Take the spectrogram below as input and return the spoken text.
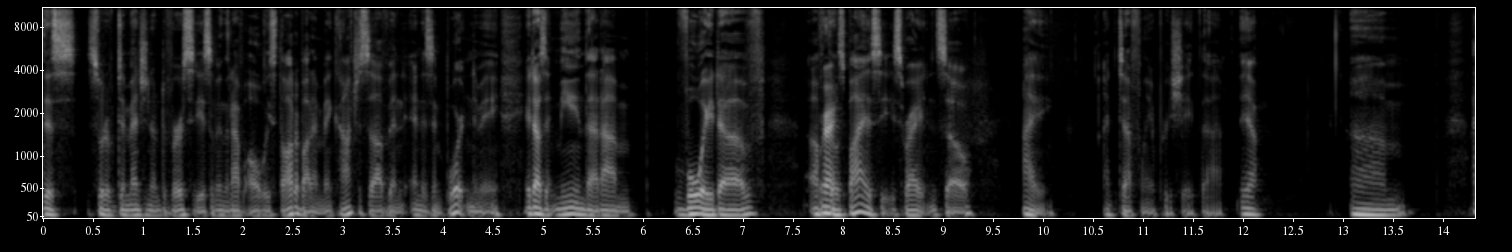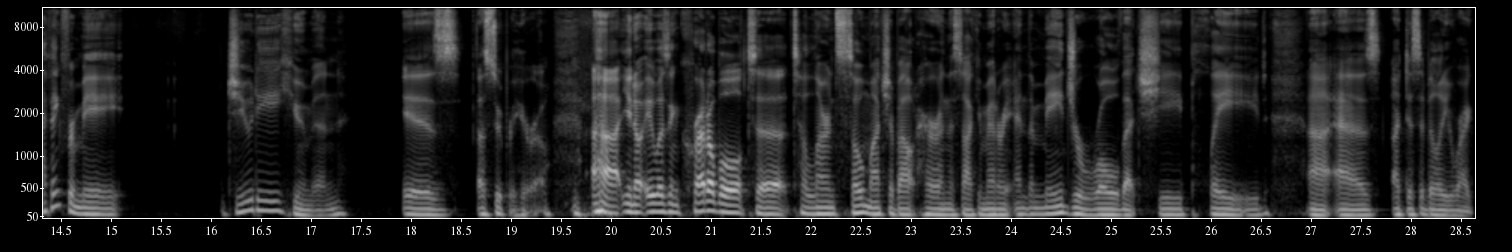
this sort of dimension of diversity is something that I've always thought about and been conscious of and, and is important to me. It doesn't mean that I'm void of of Right. those biases, right? And so I I definitely appreciate that. Yeah. Um, I think for me, Judy Heumann is a superhero. Uh, you know, it was incredible to to learn so much about her in this documentary and the major role that she played uh, as a disability right,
